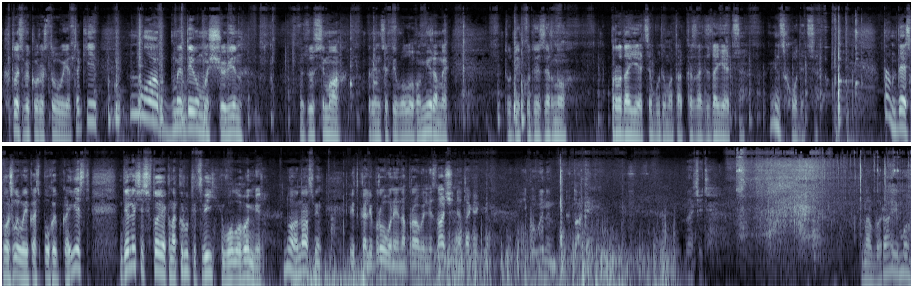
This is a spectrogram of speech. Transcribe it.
хтось використовує такі. Ну, а ми дивимося, що він з усіма в принципі, вологомірами туди, куди зерно продається, будемо так казати, здається, він сходиться. Там десь, можливо, якась похибка є, дивлячись, хто як накрутить свій вологомір. Ну, а нас він відкалібрований на правильні значення, так як він і повинен бути так. Значить, набираємо.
